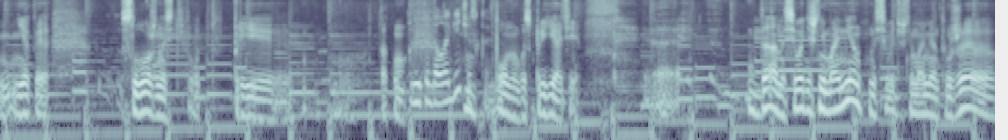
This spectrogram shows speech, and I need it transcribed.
некая сложность вот при таком Методологическая? полном восприятии. Да, на сегодняшний момент, на сегодняшний момент уже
